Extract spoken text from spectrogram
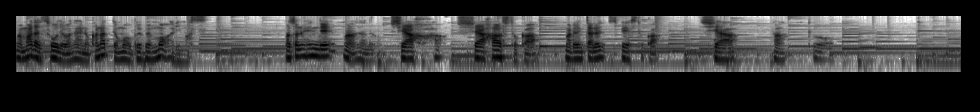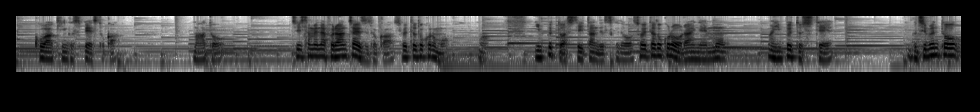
まあ、まだそうではないのかなって思う部分もあります。まあ、その辺で、まあ、なんだろう、シェアハ、シェアハウスとか、まあ、レンタルスペースとか、シェア、あと、コワーキングスペースとか、まあ、あと、小さめなフランチャイズとか、そういったところも、まあ、インプットはしていたんですけど、そういったところを来年も、まあ、インプットして、自分と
